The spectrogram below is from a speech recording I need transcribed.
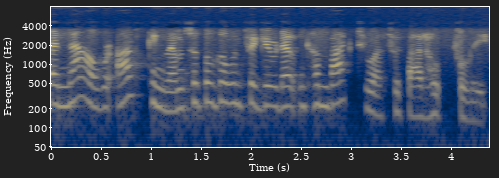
And now we're asking them, so they'll go and figure it out and come back to us with that, hopefully.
